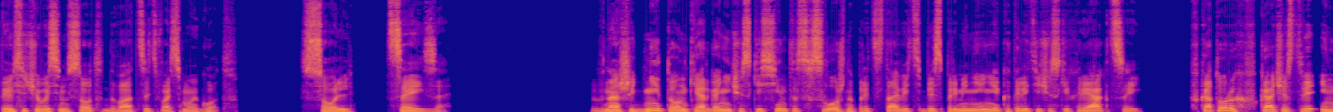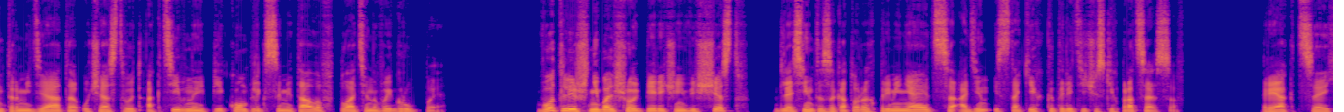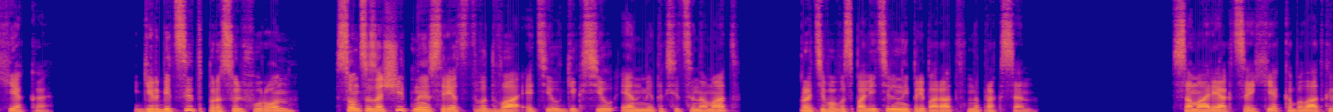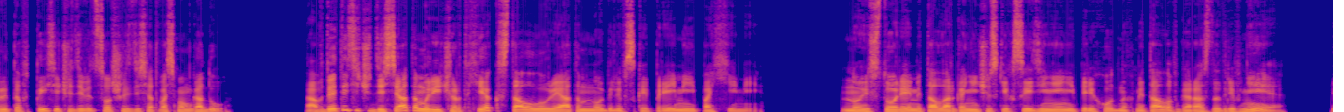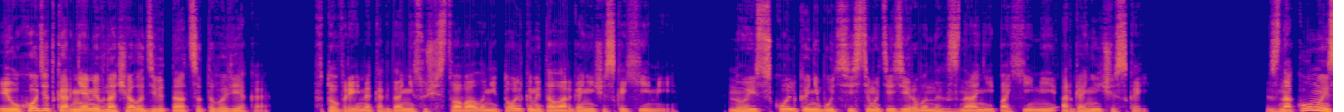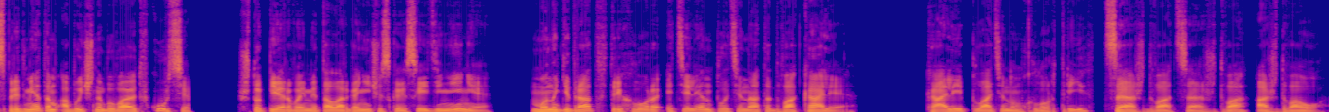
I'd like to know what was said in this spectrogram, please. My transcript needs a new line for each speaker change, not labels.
1828 год. Соль Цейза. В наши дни тонкий органический синтез сложно представить без применения каталитических реакций, в которых в качестве интермедиата участвуют активные пи-комплексы металлов платиновой группы. Вот лишь небольшой перечень веществ, для синтеза которых применяется один из таких каталитических процессов. Реакция Хека. Гербицид просульфурон, солнцезащитное средство 2-этилгексил-Н-метоксицинамат, противовоспалительный препарат напроксен. Сама реакция Хекка была открыта в 1968 году, а в 2010-м Ричард Хек стал лауреатом Нобелевской премии по химии. Но история металлоорганических соединений переходных металлов гораздо древнее и уходит корнями в начало XIX века, в то время, когда не существовало не только металлоорганической химии, но и сколько-нибудь систематизированных знаний по химии органической. Знакомые с предметом обычно бывают в курсе, что первое металлоорганическое соединение — моногидрат трихлороэтилен-платината-2 калия, калий платинум хлор-3, CH2CH2, H2O.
